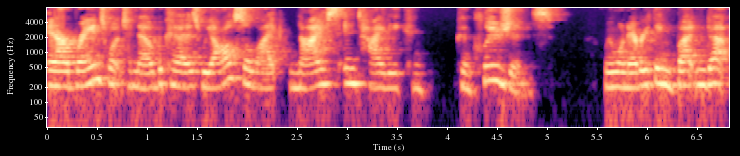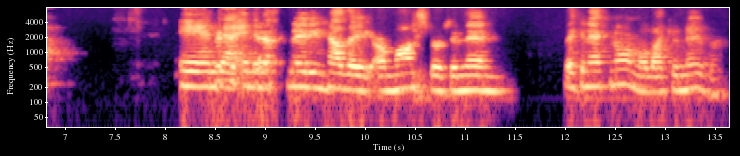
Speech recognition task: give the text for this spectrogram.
And our brains want to know because we also like nice and tidy con- conclusions. We want everything buttoned up. And uh, and then, fascinating how they are monsters, and then they can act normal like your neighbor.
